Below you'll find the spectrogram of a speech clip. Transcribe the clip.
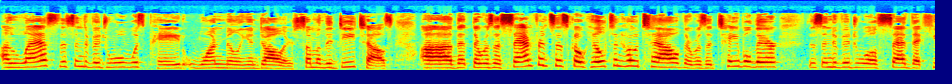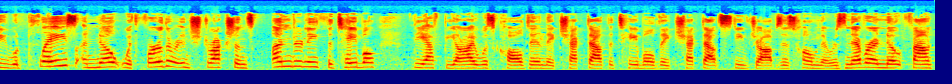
unless this individual was paid $1 million. Some of the details uh, that there was a San Francisco Hilton hotel, there was a table there. This individual said that he would place a note with further instructions underneath the table. The FBI was called in. They checked out the table. They checked out Steve Jobs' home. There was never a note found,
